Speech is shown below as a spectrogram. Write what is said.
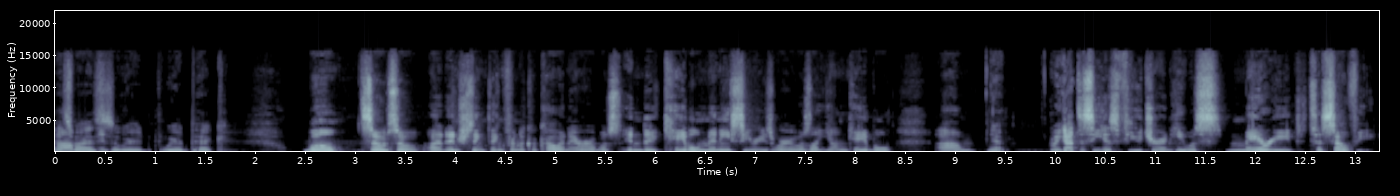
that's Um, why this is a weird weird pick. Well, so so an interesting thing from the Krakoan era was in the Cable mini series where it was like young Cable. Um, Yeah. we got to see his future, and he was married to Sophie.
